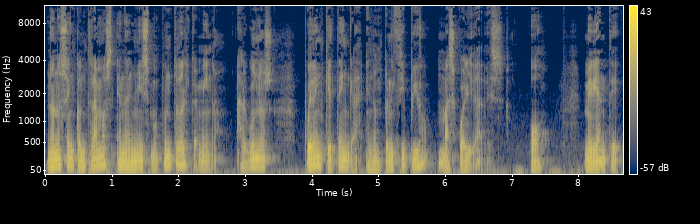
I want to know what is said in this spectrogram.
no nos encontramos en el mismo punto del camino. Algunos pueden que tenga en un principio más cualidades o, mediante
